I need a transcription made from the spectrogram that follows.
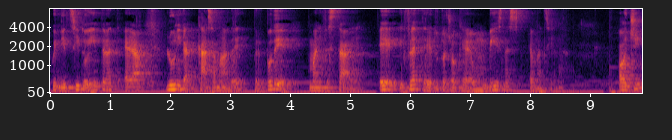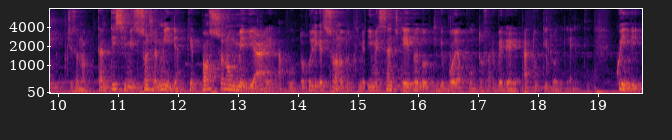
Quindi il sito internet era l'unica casa madre per poter manifestare e riflettere tutto ciò che è un business e un'azienda. Oggi ci sono tantissimi social media che possono mediare appunto quelli che sono tutti i messaggi e i prodotti che vuoi appunto far vedere a tutti i tuoi clienti. Quindi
